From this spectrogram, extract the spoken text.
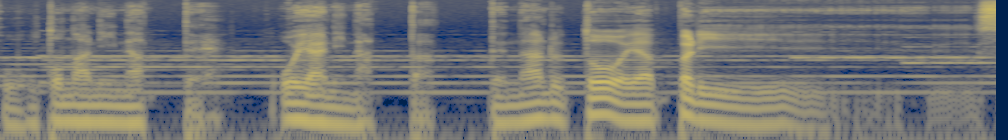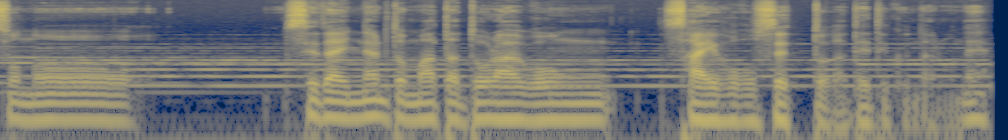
こう大人になって親になったってなるとやっぱりその世代になるとまたドラゴン裁縫セットが出てくるんだろうね。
